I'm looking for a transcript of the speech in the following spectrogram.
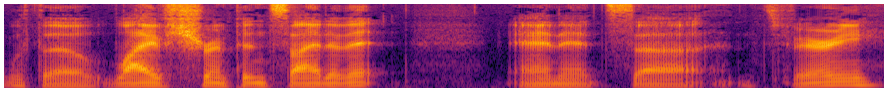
with a live shrimp inside of it and it's uh it's very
